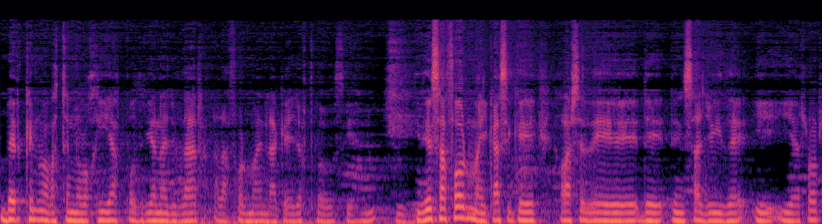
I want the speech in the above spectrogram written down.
ver qué nuevas tecnologías podrían ayudar a la forma en la que ellos producían. Y de esa forma, y casi que a base de, ensayo y, de, y, error,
